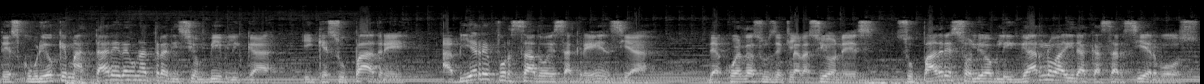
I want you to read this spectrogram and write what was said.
descubrió que matar era una tradición bíblica y que su padre había reforzado esa creencia. De acuerdo a sus declaraciones, su padre solía obligarlo a ir a cazar ciervos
